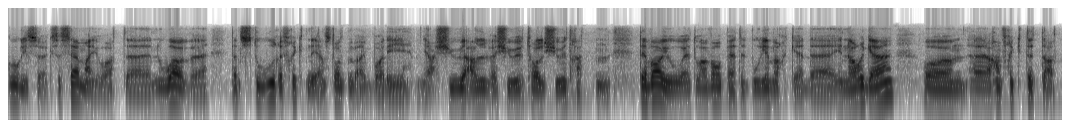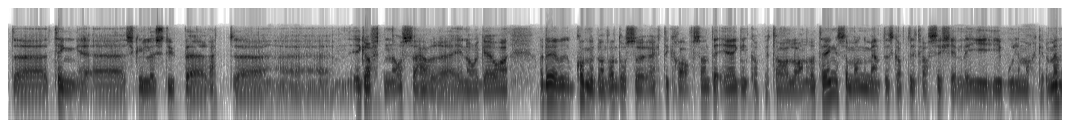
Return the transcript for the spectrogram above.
Google-søk, så ser man jo at noe av den store frykten til Jens Stoltenberg både i ja, 2011, 2012, 2013, det var jo et overopphetet boligmarked i Norge. Og uh, han fryktet at uh, ting uh, skulle stupe rett i grøften, også her i Norge. Og Det kom jo bl.a. også økte krav sant, til egenkapital og andre ting som mange mente skapte et klasseskille i, i boligmarkedet. Men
